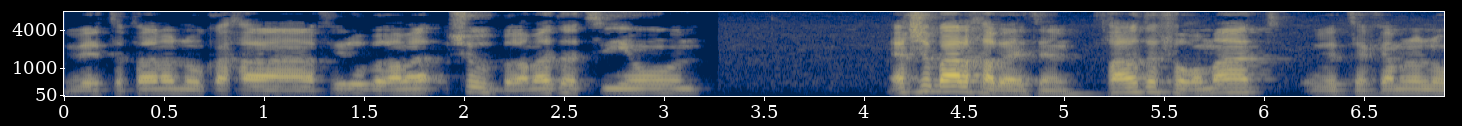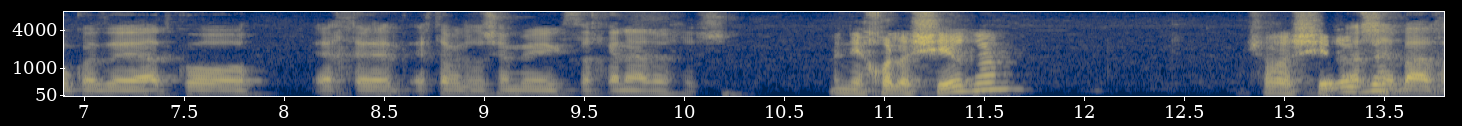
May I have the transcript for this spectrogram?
ותספר לנו ככה אפילו ברמת, שוב ברמת הציון, איך שבא לך בעצם, תבחר את הפורמט ותסכם לנו כזה עד כה איך, איך אתה מתרשם משחקני הרכש. אני יכול לשיר גם? אפשר לשיר את זה? מה שבא לך,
